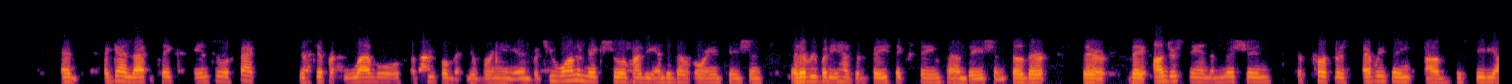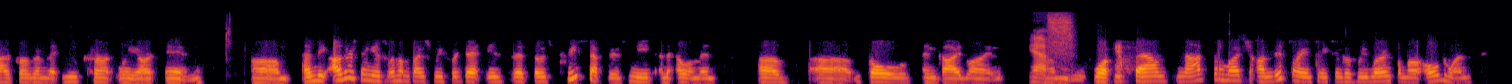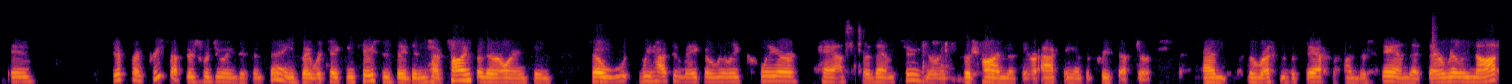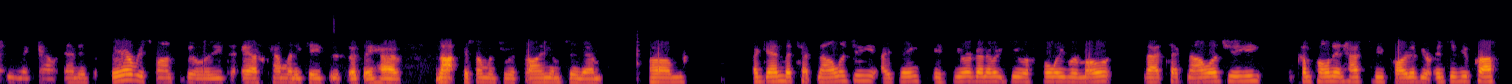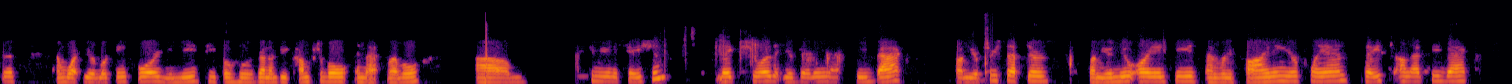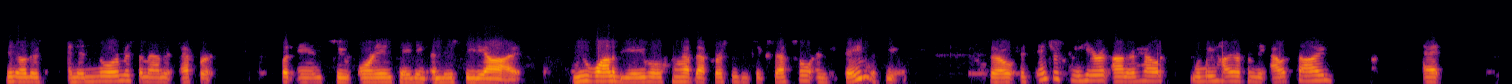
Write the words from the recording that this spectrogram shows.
and again, that takes into effect the different levels of people that you're bringing in. But you want to make sure by the end of their orientation that everybody has a basic same foundation. So they're they're, they understand the mission, the purpose, everything of the CDI program that you currently are in. Um, and the other thing is what sometimes we forget is that those preceptors need an element of uh, goals and guidelines. Yes. Um, what we found not so much on this orientation because we learned from our old ones is different preceptors were doing different things. They were taking cases, they didn't have time for their orientation. So we had to make a really clear path for them too during the time that they're acting as a preceptor. And the rest of the staff understand that they're really not in the count and it's their responsibility to ask how many cases that they have, not for someone to assign them to them. Um, again, the technology, I think if you're going to do a fully remote, that technology component has to be part of your interview process and what you're looking for. You need people who are going to be comfortable in that level. Um, communication, make sure that you're getting that feedback from your preceptors, from your new orientees, and refining your plan based on that feedback. You know, there's an enormous amount of effort put into orientating a new CDI. You want to be able to have that person be successful and stay with you. So it's interesting here at HonorHealth when we hire from the outside at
